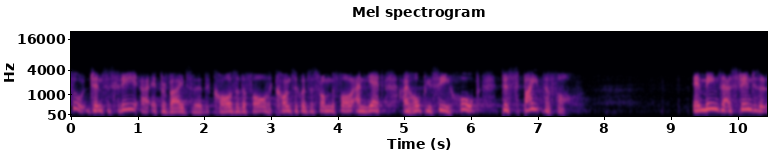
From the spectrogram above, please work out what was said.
So, Genesis 3, uh, it provides the, the cause of the fall, the consequences from the fall, and yet I hope you see hope despite the fall. It means that, as strange as it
